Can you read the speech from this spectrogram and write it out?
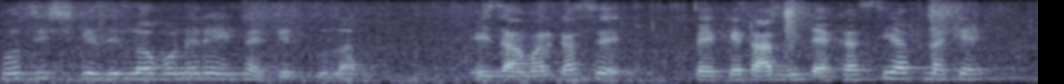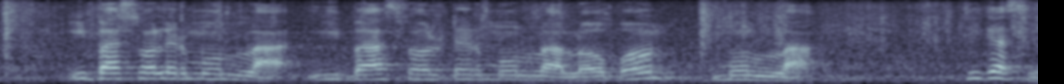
পঁচিশ কেজির লবণের এই প্যাকেটগুলা। এই যে আমার কাছে প্যাকেট আমি দেখাচ্ছি আপনাকে। ইবাসলের মোল্লা ইবাসল্টের মোল্লা লবণ, মোল্লা। ঠিক আছে?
